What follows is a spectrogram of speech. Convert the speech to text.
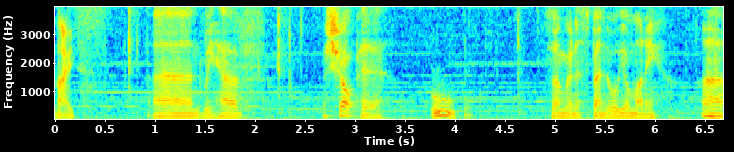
Nice. And we have a shop here. Ooh. So I'm going to spend all your money. Uh,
